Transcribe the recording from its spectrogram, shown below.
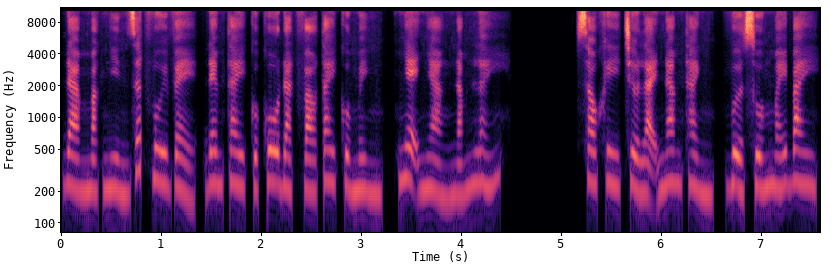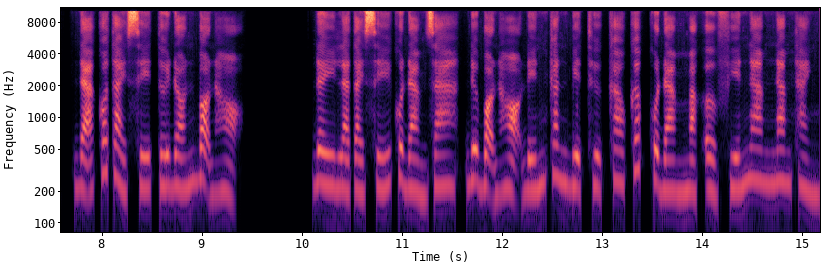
Đàm mặc nhìn rất vui vẻ, đem tay của cô đặt vào tay của mình, nhẹ nhàng nắm lấy. Sau khi trở lại Nam Thành, vừa xuống máy bay, đã có tài xế tới đón bọn họ. Đây là tài xế của đàm gia, đưa bọn họ đến căn biệt thự cao cấp của đàm mặc ở phía nam Nam Thành.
